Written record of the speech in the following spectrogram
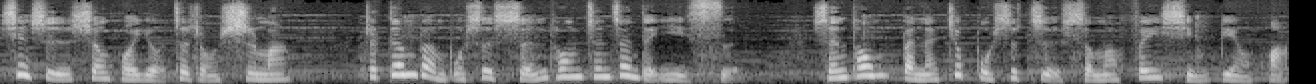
现实生活有这种事吗？这根本不是神通真正的意思。神通本来就不是指什么飞行变化，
